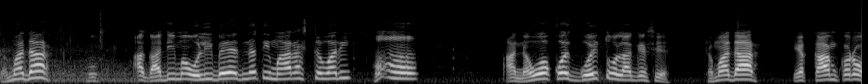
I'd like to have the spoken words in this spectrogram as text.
જમાદાર આ ગાડીમાં ઓલી બે જ નથી મહારાષ્ટ્ર વાળી આ નવો કોઈ ગોયતો લાગે છે. જમાદાર એક કામ કરો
